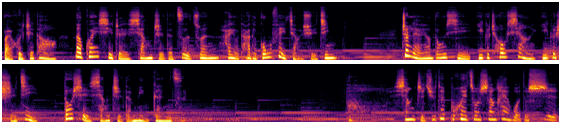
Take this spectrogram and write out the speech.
百惠知道，那关系着香芷的自尊，还有她的公费奖学金。这两样东西，一个抽象，一个实际，都是香芷的命根子。不，香芷绝对不会做伤害我的事。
